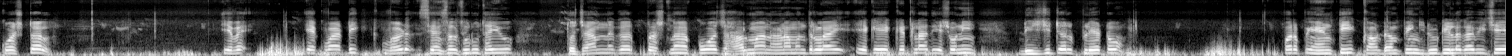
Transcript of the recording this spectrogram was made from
કોસ્ટલ એવા એક્વાટિક વર્લ્ડ સેન્સલ શરૂ થયું? તો જામનગર પ્રશ્ન પોચ. હાલમાં નાણાં મંત્રાલય એક કેટલા દેશોની ડિજિટલ પ્લેટો પર એન્ટી ડમ્પિંગ ડ્યુટી લગાવી છે?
